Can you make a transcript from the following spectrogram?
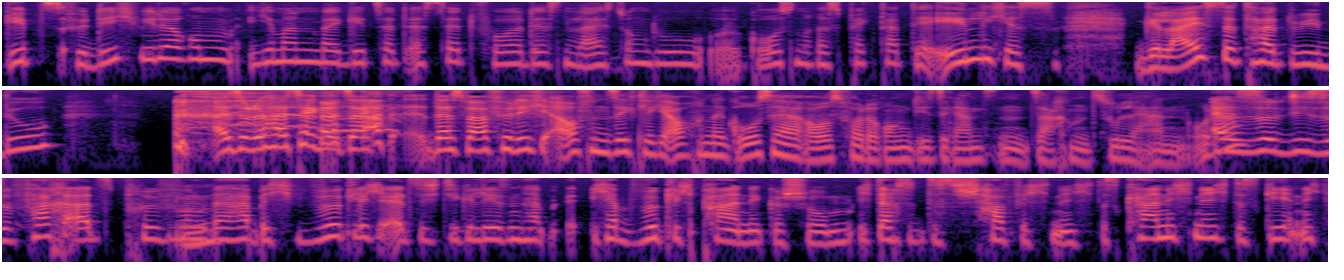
Gibt es für dich wiederum jemanden bei GZSZ, vor dessen Leistung du äh, großen Respekt hast, der Ähnliches geleistet hat wie du? Also du hast ja gesagt, das war für dich offensichtlich auch eine große Herausforderung, diese ganzen Sachen zu lernen, oder? Also diese Facharztprüfung, da habe ich wirklich, als ich die gelesen habe, ich habe wirklich Panik geschoben. Ich dachte, das schaffe ich nicht, das kann ich nicht, das geht nicht.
